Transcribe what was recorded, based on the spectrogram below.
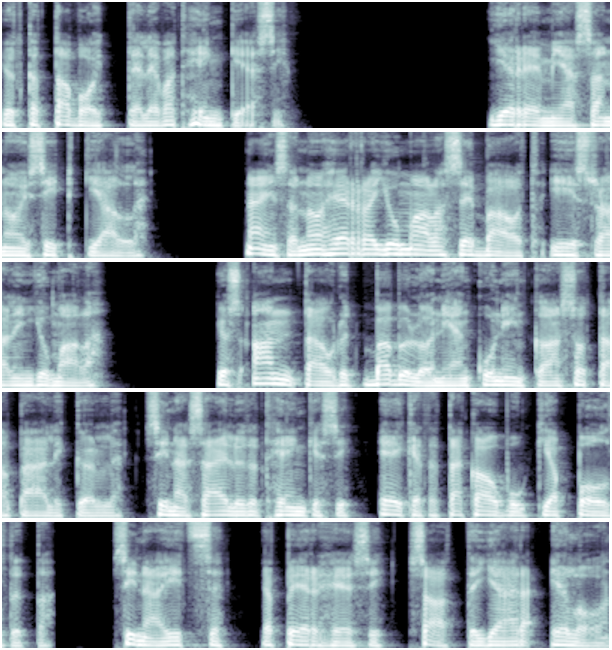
jotka tavoittelevat henkeäsi. Jeremia sanoi Sitkialle, näin sanoi Herra Jumala Sebaot, Israelin Jumala. Jos antaudut Babylonian kuninkaan sotapäällikölle, sinä säilytät henkesi, eikä tätä kaupunkia polteta. Sinä itse ja perheesi saatte jäädä eloon.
